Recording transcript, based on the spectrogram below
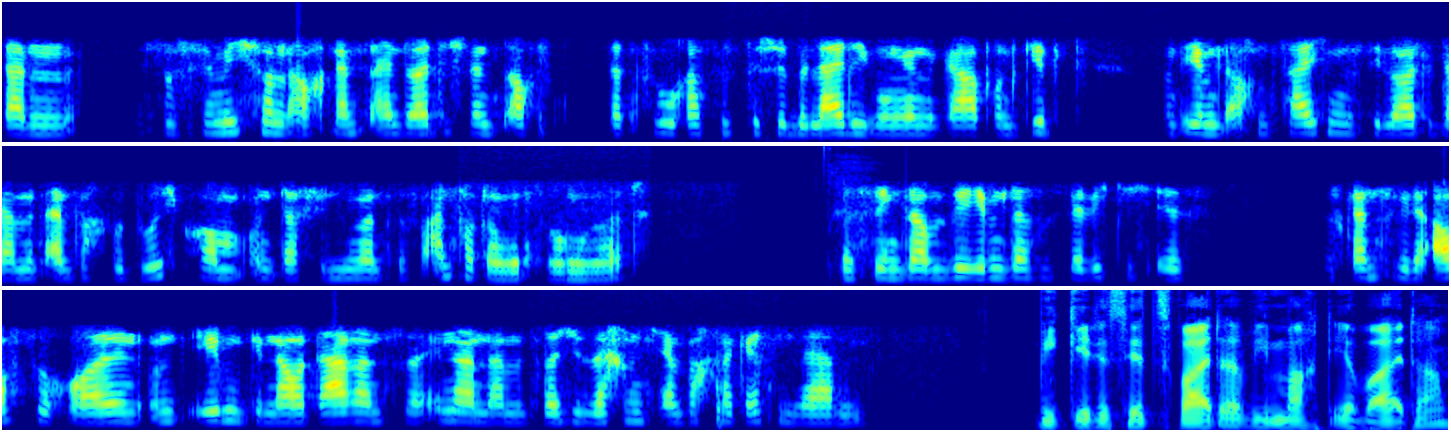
dann ist es für mich schon auch ganz eindeutig, wenn es auch dazu rassistische Beleidigungen gab und gibt und eben auch ein Zeichen, dass die Leute damit einfach so durchkommen und dafür niemand zur Verantwortung gezogen wird. Deswegen glauben wir eben, dass es sehr wichtig ist, das Ganze wieder aufzurollen und eben genau daran zu erinnern, damit solche Sachen nicht einfach vergessen werden. Wie geht es jetzt weiter? Wie macht ihr weiter?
